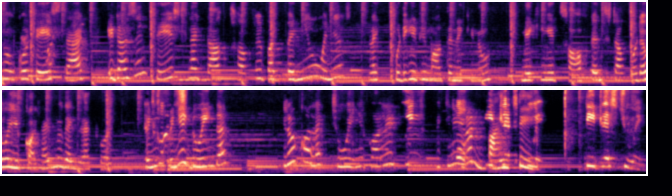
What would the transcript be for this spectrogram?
No, go taste that. It doesn't taste like dark chocolate, but when you when you're like putting it in your mouth and like you know making it soft and stuff, whatever you call it, I don't know the exact word. When, you, when you're doing that, you don't call it chewing. You call it like, you know, Oh, not teethless biting. chewing. Teethless chewing.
